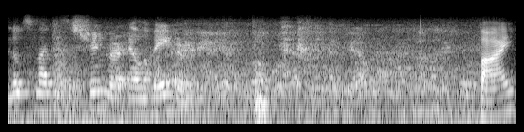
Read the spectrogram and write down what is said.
Looks like it's a Schindler elevator. 5.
